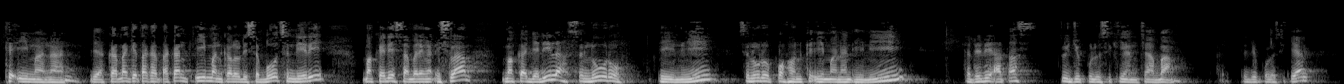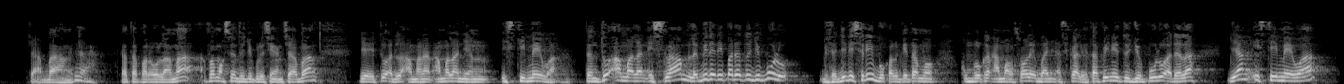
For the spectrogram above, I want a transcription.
keimanan. Ya, karena kita katakan iman kalau disebut sendiri maka dia sama dengan Islam, maka jadilah seluruh ini, seluruh pohon keimanan ini terdiri atas 70 sekian cabang. 70 sekian cabang ya. Kata para ulama, apa maksudnya 70 sekian cabang? Yaitu adalah amalan-amalan yang istimewa. Tentu amalan Islam lebih daripada 70. Bisa jadi 1000 kalau kita mau kumpulkan amal soleh banyak sekali. Tapi ini 70 adalah yang istimewa,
